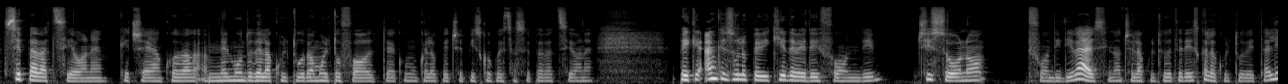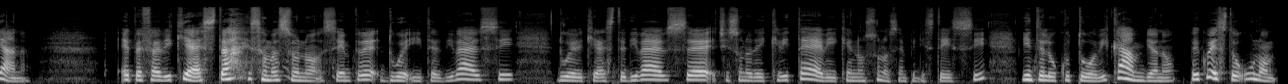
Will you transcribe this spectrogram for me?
separazione che c'è ancora nel mondo della cultura molto forte, comunque lo percepisco questa separazione. Perché anche solo per richiedere dei fondi ci sono fondi diversi, no? c'è la cultura tedesca e la cultura italiana e per fare richiesta, insomma, sono sempre due iter diversi, due richieste diverse, ci sono dei criteri che non sono sempre gli stessi, gli interlocutori cambiano. Per questo uno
